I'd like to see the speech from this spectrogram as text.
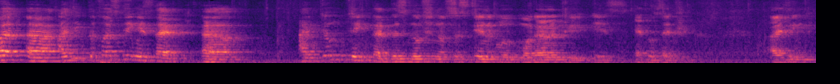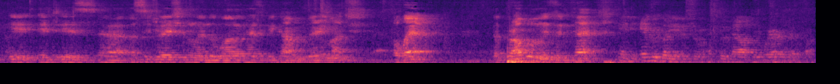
Well, uh, I think the first thing is that uh, I don't think that this notion of sustainable modernity is ethnocentric. I think it, it is uh, a situation when the world has become very much aware. The problem is, in fact, And everybody in this room has to acknowledge wherever they're from.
